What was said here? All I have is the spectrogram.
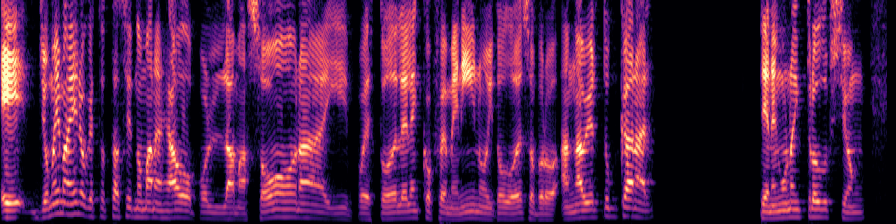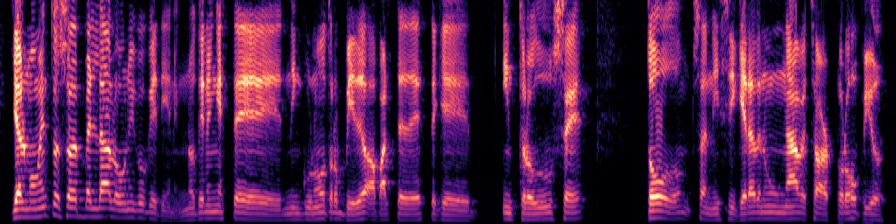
Eh, yo me imagino que esto está siendo manejado por la Amazona y pues todo el elenco femenino y todo eso, pero han abierto un canal tienen una introducción y al momento eso es verdad lo único que tienen. No tienen este ningún otro video aparte de este que introduce todo, o sea, ni siquiera tienen un avatar propio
